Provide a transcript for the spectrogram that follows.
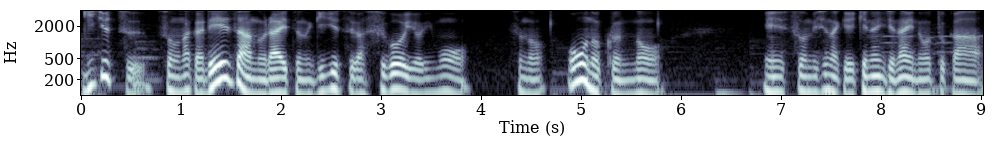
技術、そのなんかレーザーのライトの技術がすごいよりも、その大野くんの演出を見せなきゃいけないんじゃないのとか、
